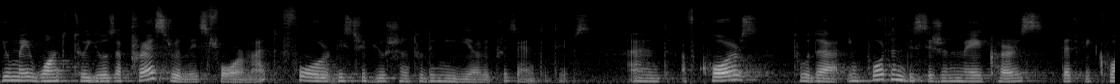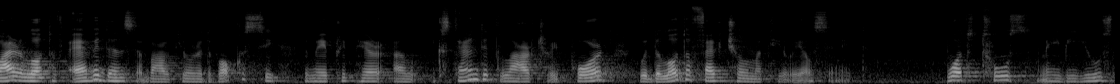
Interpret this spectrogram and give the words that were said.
you may want to use a press release format for distribution to the media representatives. And of course, to the important decision makers that require a lot of evidence about your advocacy, you may prepare an extended large report with a lot of factual materials in it what tools may be used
